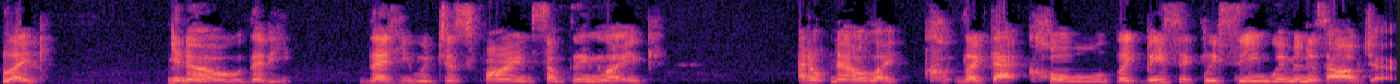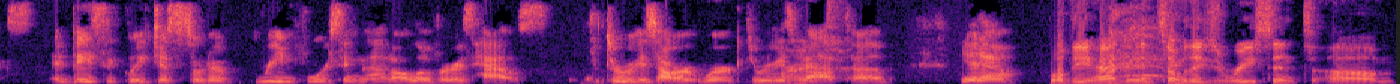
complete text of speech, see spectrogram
like, you know, that he that he would just find something like, I don't know, like like that cold, like basically seeing women as objects, and basically just sort of reinforcing that all over his house through his artwork, through his right. bathtub. You know. Well, do you had in some of these recent um,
